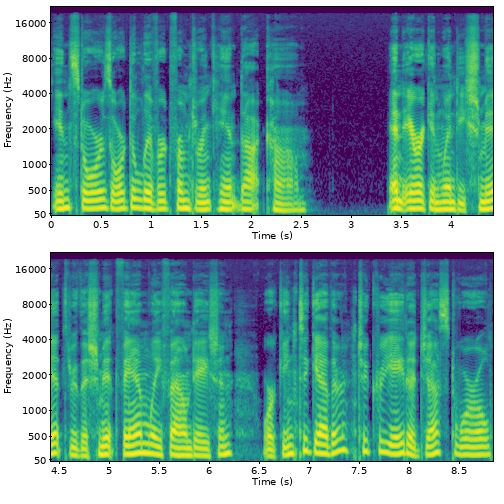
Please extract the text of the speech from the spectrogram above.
in stores or delivered from drinkhint.com and Eric and Wendy Schmidt through the Schmidt Family Foundation, working together to create a just world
